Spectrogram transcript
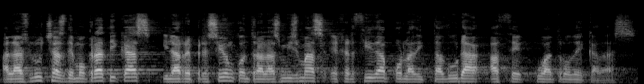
a las luchas democráticas y la represión contra las mismas ejercida por la dictadura hace cuatro décadas.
